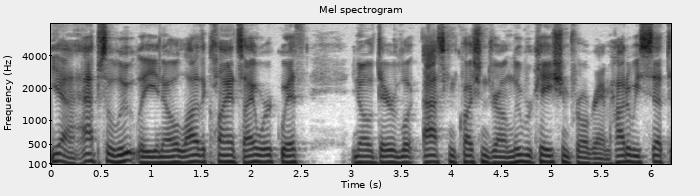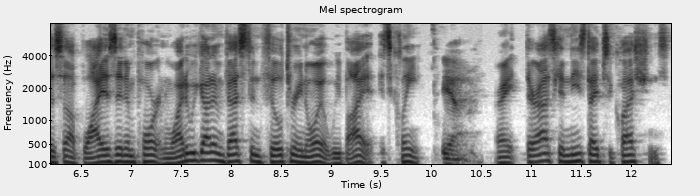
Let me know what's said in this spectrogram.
Yeah, absolutely. You know, a lot of the clients I work with, you know, they're look, asking questions around lubrication program. How do we set this up? Why is it important? Why do we got to invest in filtering oil? We buy it. It's clean. Yeah. Right. They're asking these types of questions.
